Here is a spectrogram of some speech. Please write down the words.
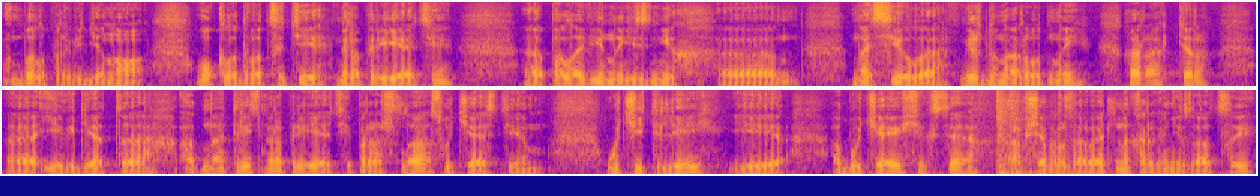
было проведено около 20 мероприятий. Э, половина из них э, носила международный характер, и где-то одна треть мероприятий прошла с участием учителей и обучающихся общеобразовательных организаций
